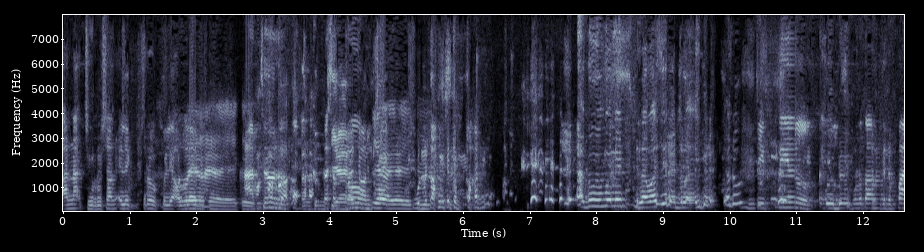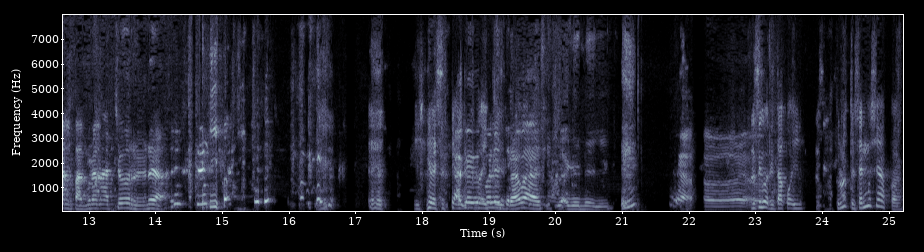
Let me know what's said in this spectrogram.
anak jurusan elektro kuliah Oh iya online iya iya. iku. Acur. kemudian Kesetrum. Iya iya iya. 10 tahun ke depan aku boleh drama sih iki rek aduh Cipil. 10 tahun ke depan bangunan acur. ya. iya Iya sih. aku boleh sih delok gini ya oh, Terus kok ditakoi, dulu dosenmu siapa?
